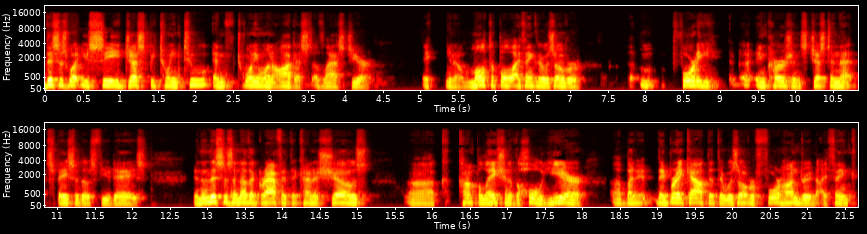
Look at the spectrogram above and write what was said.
this is what you see just between 2 and 21 August of last year. It, you know, multiple, I think there was over 40 uh, incursions just in that space of those few days. And then this is another graphic that kind of shows uh, compilation of the whole year, uh, but it, they break out that there was over 400, I think,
